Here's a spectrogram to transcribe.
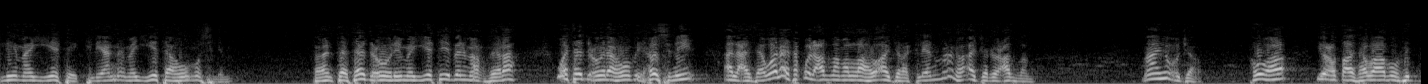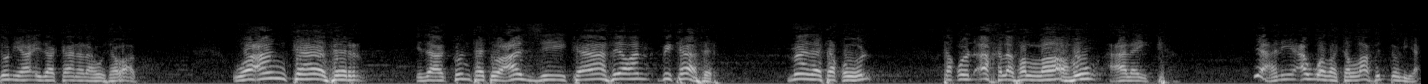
لميتك لأن ميته مسلم. فأنت تدعو لميته بالمغفرة وتدعو له بحسن العزاء. ولا تقول عظم الله أجرك لأن ما له أجر يعظم. ما يؤجر. هو يعطى ثوابه في الدنيا إذا كان له ثواب. وعن كافر إذا كنت تعزي كافرا بكافر. ماذا تقول؟ تقول أخلف الله عليك. يعني عوضك الله في الدنيا.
